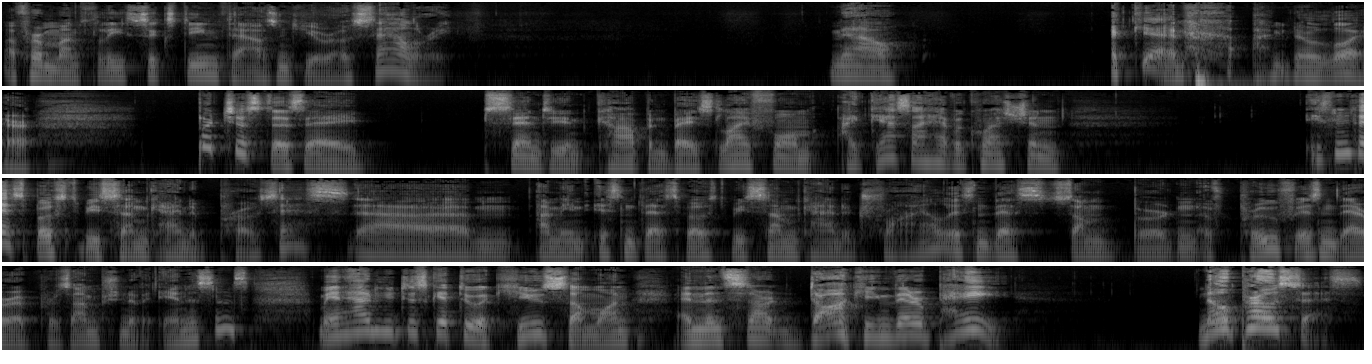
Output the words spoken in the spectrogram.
of her monthly 16,000 euro salary. Now, again, I'm no lawyer, but just as a sentient carbon based life form, I guess I have a question. Isn't there supposed to be some kind of process? Um, I mean, isn't there supposed to be some kind of trial? Isn't there some burden of proof? Isn't there a presumption of innocence? I mean, how do you just get to accuse someone and then start docking their pay? No process.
